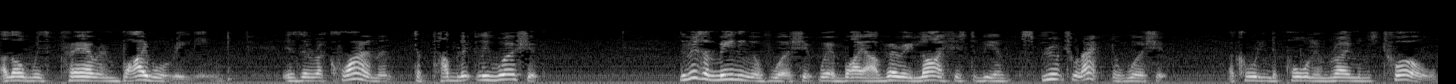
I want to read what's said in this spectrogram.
along with prayer and Bible reading, is the requirement to publicly worship. There is a meaning of worship whereby our very life is to be a spiritual act of worship, according to Paul in Romans 12.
